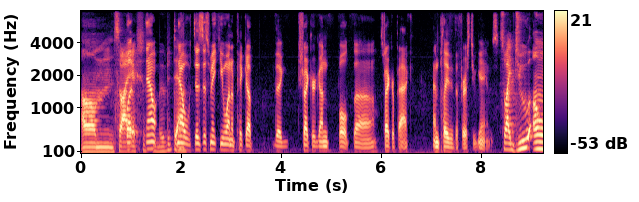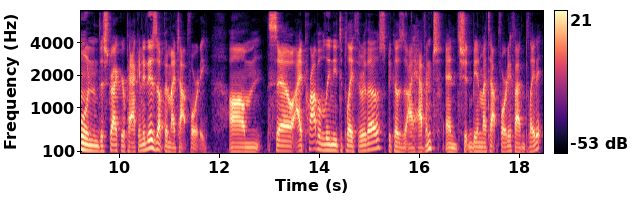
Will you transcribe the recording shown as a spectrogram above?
Um, so I actually now- moved it down. Now, does this make you want to pick up the Striker Gunvolt uh, Striker Pack and play through the first two games? So I do own the Striker pack, and it is up in my top 40. Um, so I probably need to play through those because I haven't and shouldn't be in my top 40 if I haven't played it.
